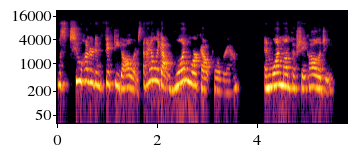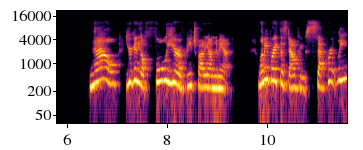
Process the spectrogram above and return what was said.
was $250. And I only got one workout program and one month of Shakeology. Now you're getting a full year of Beachbody on Demand. Let me break this down for you separately.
